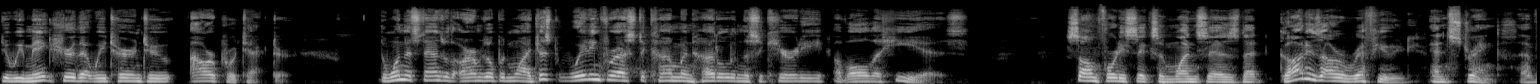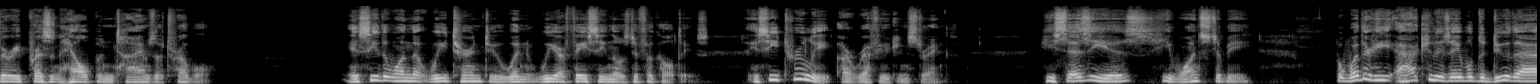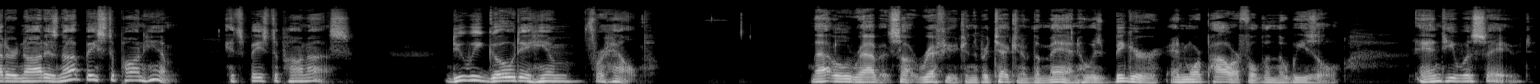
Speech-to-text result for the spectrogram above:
Do we make sure that we turn to our protector? The one that stands with arms open wide, just waiting for us to come and huddle in the security of all that he is. Psalm 46 and 1 says that God is our refuge and strength, a very present help in times of trouble. Is he the one that we turn to when we are facing those difficulties? Is he truly our refuge and strength? He says he is, he wants to be, but whether he actually is able to do that or not is not based upon him. It's based upon us. Do we go to him for help? That little rabbit sought refuge in the protection of the man who was bigger and more powerful than the weasel. And he was saved.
